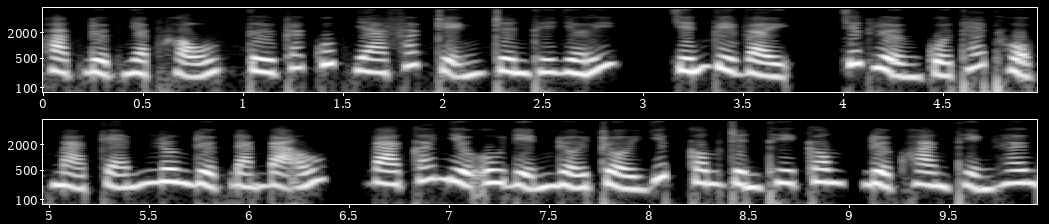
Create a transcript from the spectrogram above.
hoặc được nhập khẩu từ các quốc gia phát triển trên thế giới. Chính vì vậy, chất lượng của thép hộp mạ kẽm luôn được đảm bảo và có nhiều ưu điểm nổi trội giúp công trình thi công được hoàn thiện hơn.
